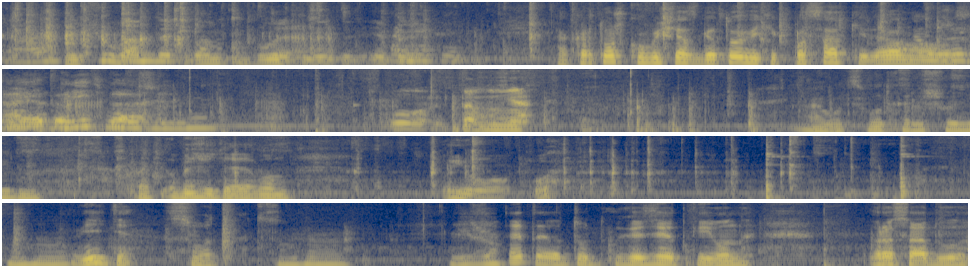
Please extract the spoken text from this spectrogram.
А, включу вам, так вам будет это. А картошку вы сейчас готовите к посадке, да, она А у уже вас? А, это, да. выложили. О, там у меня А вот свод хорошо видно. Так, подождите, я вам его... о, Видите, свод? Вижу. Это вот тут газетки, он рассаду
